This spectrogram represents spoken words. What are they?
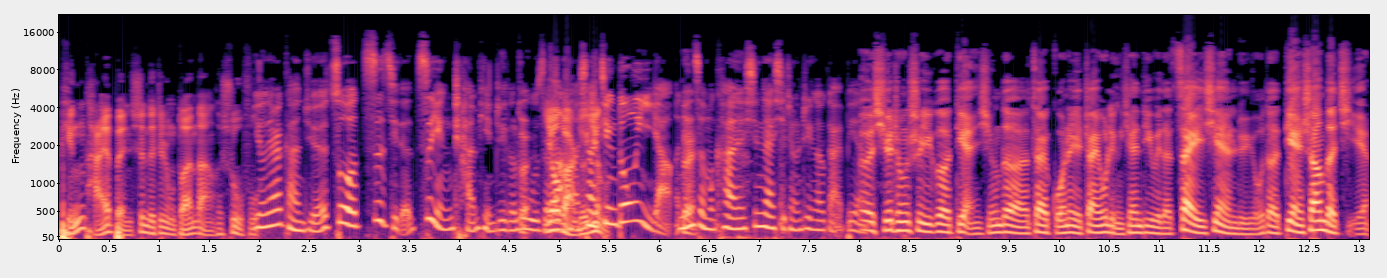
平台本身的这种短板和束缚？有点感觉做自己的自营产品这个路子，腰杆像京东一样。您怎么看现在携程这个改变？呃，携程是一个典型的在国内占有领先地位的在线旅游的电商的企业。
